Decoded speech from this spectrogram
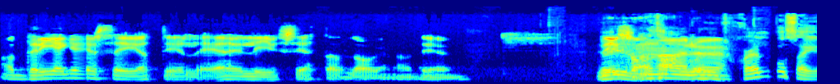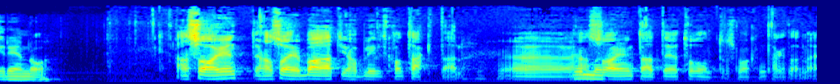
Ja, Dreger säger att det är Livs i ett av lagen. och Det, det är som att han när... går eh, ut själv och säger det ändå. Han sa ju, inte, han sa ju bara att jag har blivit kontaktad. Eh, han men- sa ju inte att det är Toronto som har kontaktat mig.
